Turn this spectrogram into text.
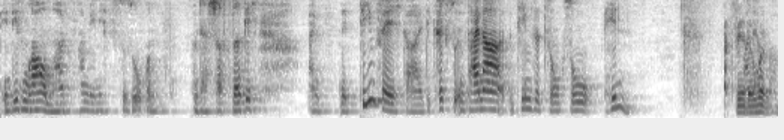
in diesem Raum haben die nichts zu suchen. Und das schafft wirklich eine Teamfähigkeit. Die kriegst du in keiner Teamsitzung so hin. Als wir, darüber,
